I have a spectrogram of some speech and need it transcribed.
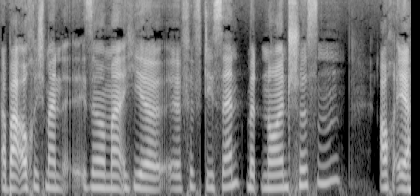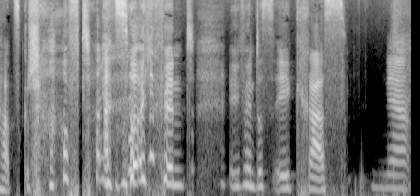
aber auch, ich meine, sind wir mal hier äh, 50 Cent mit neun Schüssen, auch er hat es geschafft. Also ich finde, ich finde das eh krass. Ja.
